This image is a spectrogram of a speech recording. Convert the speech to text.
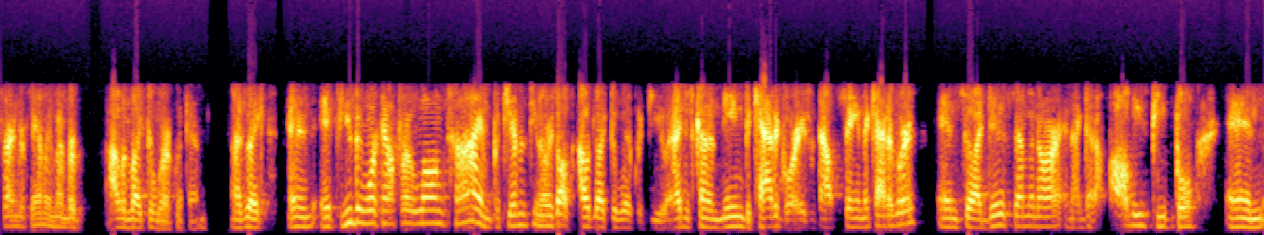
friend or family member, I would like to work with them. I was like, and if you've been working out for a long time, but you haven't seen the results, I would like to work with you. And I just kind of named the categories without saying the category. And so I did a seminar and I got all these people and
